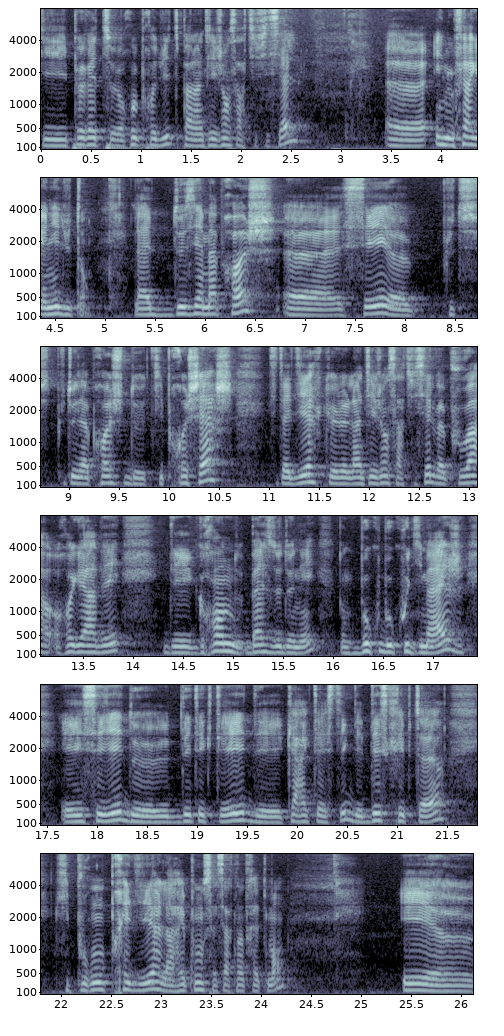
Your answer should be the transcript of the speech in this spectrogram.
qui peuvent être reproduites par l'intelligence artificielle euh, et nous faire gagner du temps. La deuxième approche, c'est plutôt une approche de type recherche, c'est-à-dire que l'intelligence artificielle va pouvoir regarder des grandes bases de données, donc beaucoup beaucoup d'images, et essayer de détecter des caractéristiques, des descripteurs qui pourront prédire la réponse à certains traitements. Et euh,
